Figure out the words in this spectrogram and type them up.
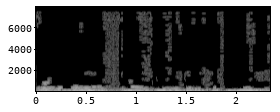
благодаря твоим великим подвижам.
